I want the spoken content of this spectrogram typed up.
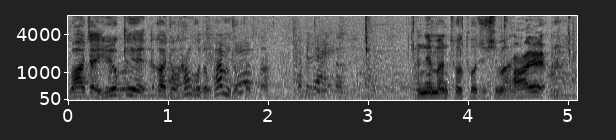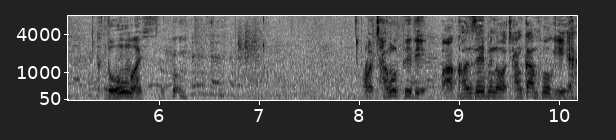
려와 진짜 이렇게 해가지고 한국도 팔면 좋겠다 한 입만 저 더 주시면 안 돼요? 아 예 너무 맛있어. 어, 장우 PD 아 건세비노 잠깐 포기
